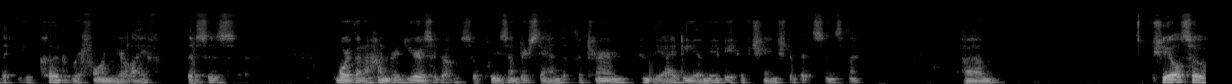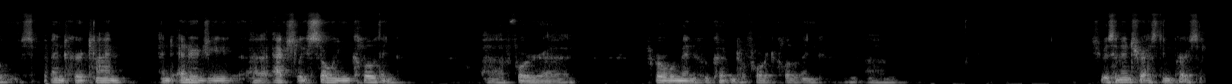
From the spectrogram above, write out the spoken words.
that you could reform your life. This is more than 100 years ago, so please understand that the term and the idea maybe have changed a bit since then. Um, she also spent her time and energy uh, actually sewing clothing uh, for, uh, for women who couldn't afford clothing. Um, she was an interesting person.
